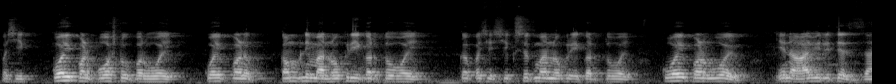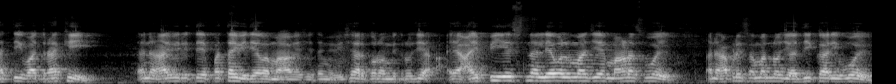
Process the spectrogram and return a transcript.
પછી કોઈ પણ પોસ્ટ ઉપર હોય, કોઈ પણ કંપનીમાં નોકરી કરતો હોય, કે પછી શિક્ષકમાં નોકરી કરતો હોય, કોઈ પણ હોય, એને આવી રીતે જાતિવાદ રાખી અને આવી રીતે પતાવી દેવામાં આવે છે. તમે વિચાર કરો મિત્રો, જે આઈપીએસના લેવલમાં જે માણસ હોય અને આપણી સમાજનો જે અધિકારી હોય,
